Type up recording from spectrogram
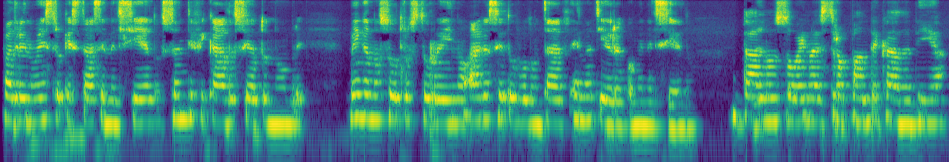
Padre nuestro que estás en el cielo, santificado sea tu nombre. Venga a nosotros tu reino, hágase tu voluntad en la tierra como en el cielo. Danos hoy nuestro pan de cada día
